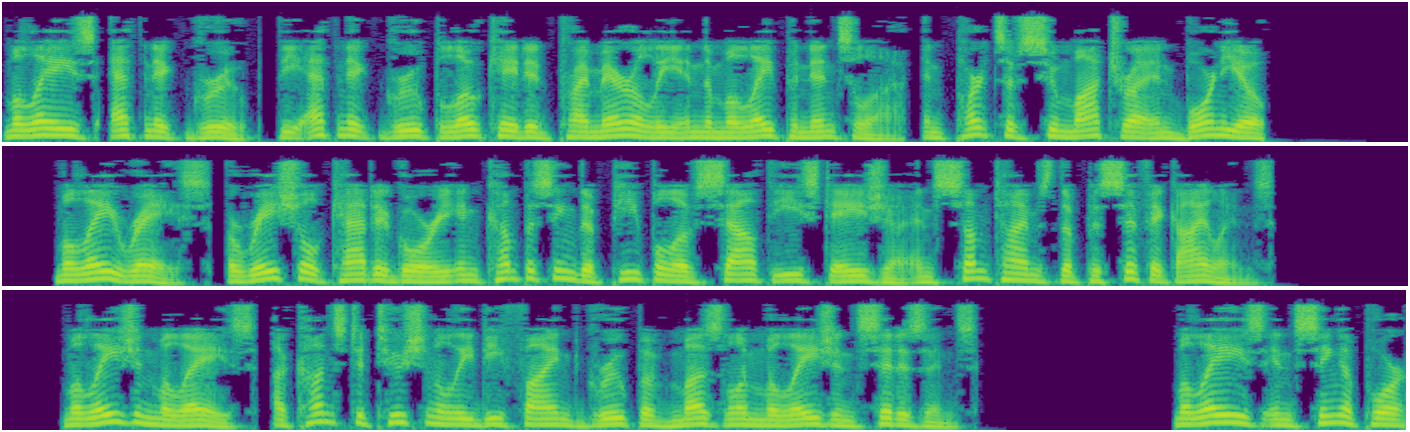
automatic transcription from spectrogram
Malays ethnic group, the ethnic group located primarily in the Malay Peninsula, and parts of Sumatra and Borneo. Malay race, a racial category encompassing the people of Southeast Asia and sometimes the Pacific Islands. Malaysian Malays, a constitutionally defined group of Muslim Malaysian citizens. Malays in Singapore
